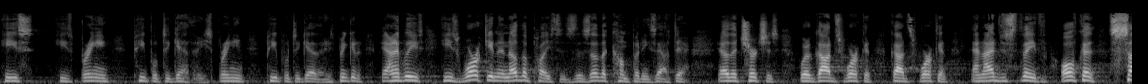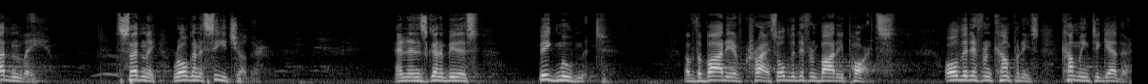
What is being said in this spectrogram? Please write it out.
He's, he's bringing people together. He's bringing people together. He's bringing, and I believe He's working in other places. There's other companies out there, other churches where God's working. God's working. And I just think, oh, all of suddenly, suddenly we're all going to see each other. And then there's going to be this big movement of the body of Christ, all the different body parts, all the different companies coming together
